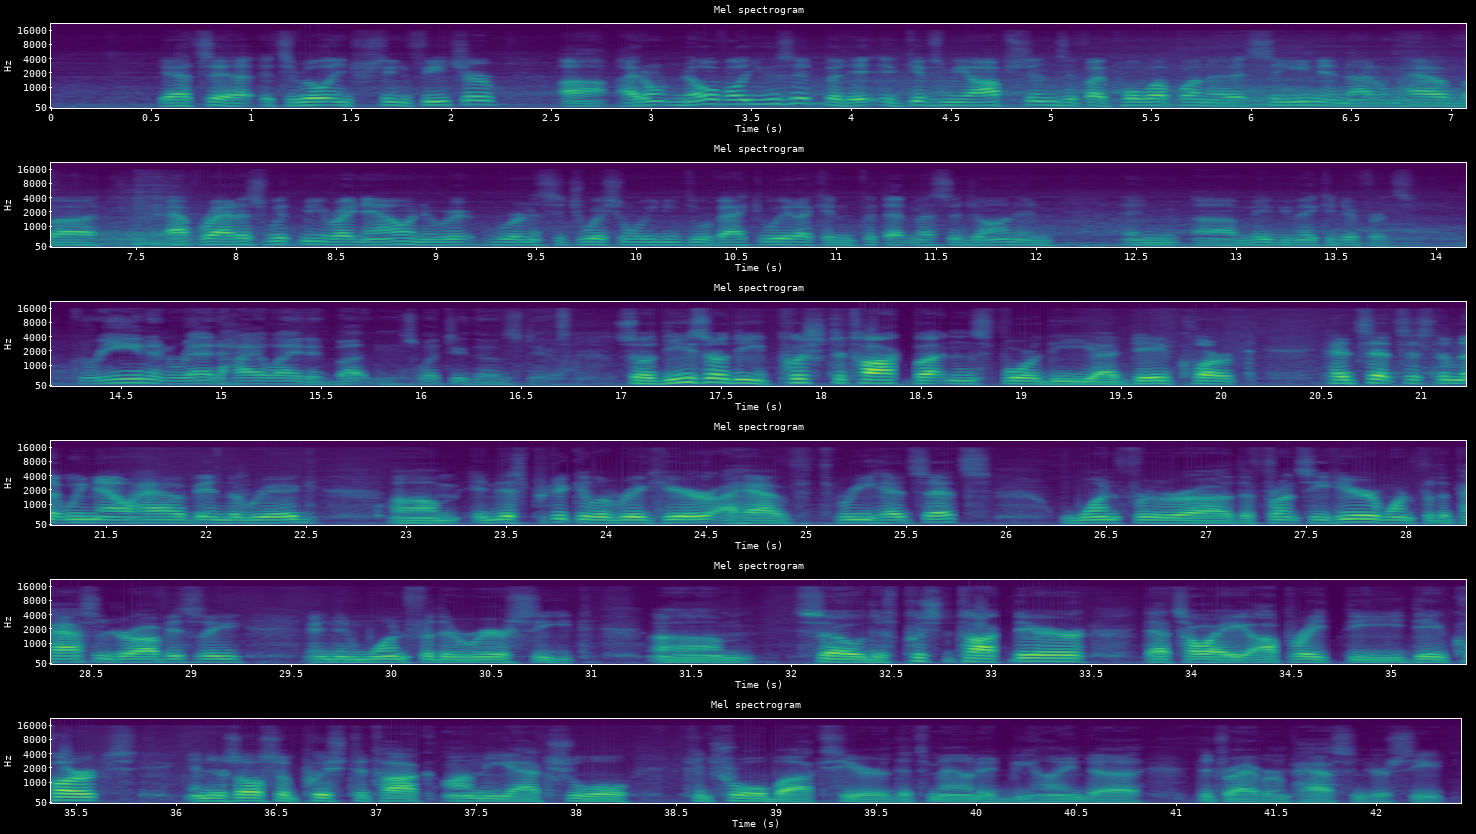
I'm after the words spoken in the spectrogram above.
Yeah, it's a, it's a real interesting feature. Uh, I don't know if I'll use it, but it, it gives me options if I pull up on a scene and I don't have uh, apparatus with me right now and we're, we're in a situation where we need to evacuate, I can put that message on and, and uh, maybe make a difference. Green and red highlighted buttons, what do those do? So these are the push to talk buttons for the uh, Dave Clark headset system that we now have in the rig. Um, in this particular rig here, I have three headsets. One for uh, the front seat here, one for the passenger, obviously, and then one for the rear seat. Um, so there's push to talk there. That's how I operate the Dave Clarks. And there's also push to talk on the actual control box here that's mounted behind uh, the driver and passenger seat.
